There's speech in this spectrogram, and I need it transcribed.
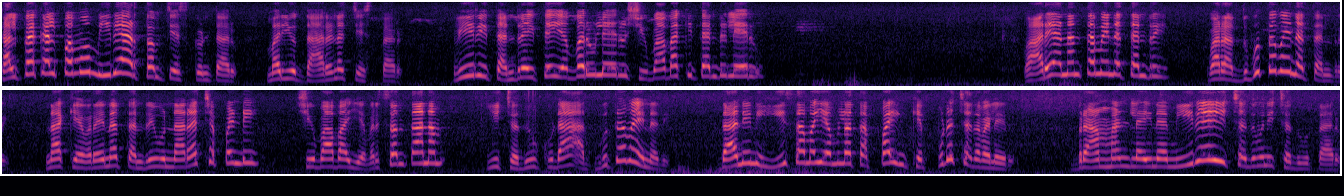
కల్పకల్పము మీరే అర్థం చేసుకుంటారు మరియు ధారణ చేస్తారు. వీరి తండ్రి అయితే ఎవ్వరూ లేరు శివబాబాకి తండ్రి లేరు. వారే అనంతమైన తండ్రి వారు అద్భుతమైన తండ్రి. నాకెవరైనా తండ్రి ఉన్నారా చెప్పండి? శివబాబా ఎవరి సంతానం? ఈ చదువు కూడా అద్భుతమైనది. దానిని ఈ సమయంలో తప్ప ఇంకెప్పుడు చదవలేరు. బ్రాహ్మణులైన మీరే ఈ చదువుని చదువుతారు.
